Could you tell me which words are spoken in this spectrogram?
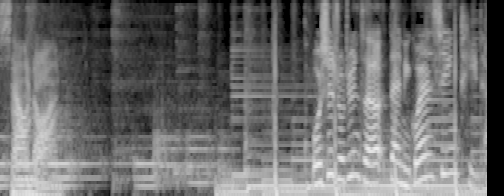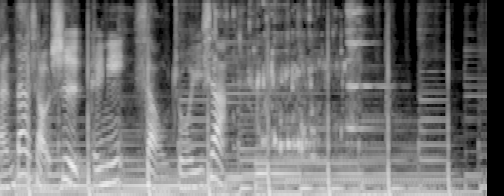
小暖。我是卓君泽，带你关心体坛大小事，陪你小酌一下。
